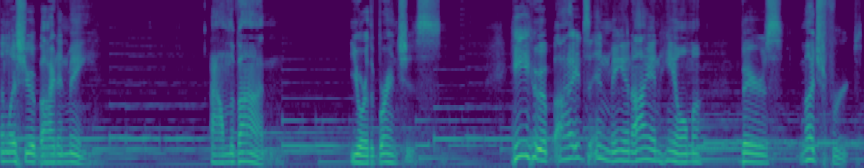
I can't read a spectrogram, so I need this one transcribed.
unless you abide in me. I am the vine, you are the branches. He who abides in me and I in him bears much fruit,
